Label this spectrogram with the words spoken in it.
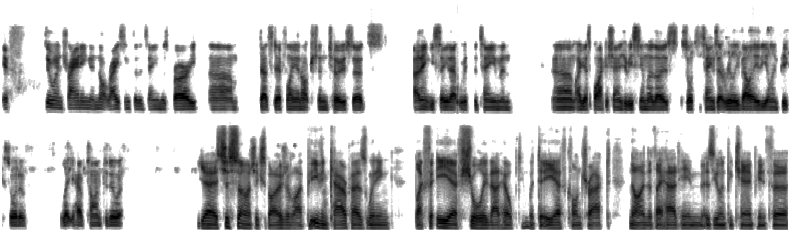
if doing training and not racing for the team was priority, um, that's definitely an option too. So it's I think you see that with the team, and um, I guess bike exchange would be similar. Those sorts of teams that really value the Olympics sort of let you have time to do it. Yeah, it's just so much exposure. Like even Carapaz winning like for EF, surely that helped him with the EF contract, knowing that they had him as the Olympic champion for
